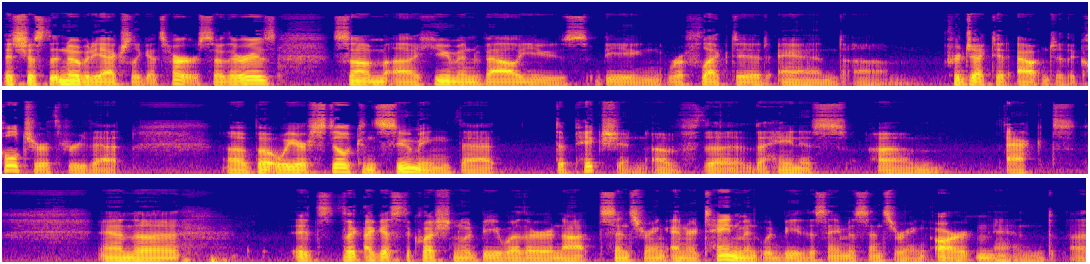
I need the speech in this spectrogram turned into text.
it's just that nobody actually gets hurt. So there is some uh, human values being reflected and um, projected out into the culture through that. Uh, but we are still consuming that depiction of the the heinous um, acts, and uh, it's the, I guess the question would be whether or not censoring entertainment would be the same as censoring art, mm. and uh,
